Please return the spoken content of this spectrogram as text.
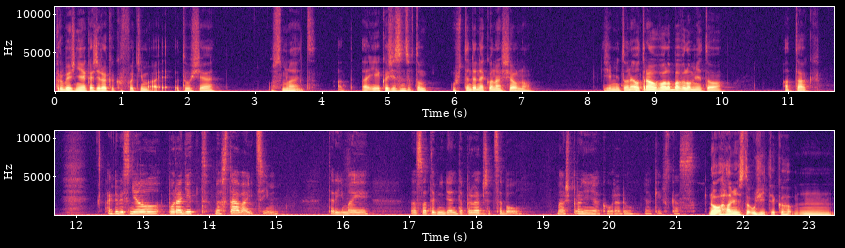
průběžně každý rok jako fotím a to už je 8 let. A, a jakože jsem se v tom už ten den jako našel, no. Že mě to neotravovalo, bavilo mě to a tak. A kdybys měl poradit nastávajícím, který mají svatební den teprve před sebou, máš pro ně nějakou radu, nějaký vzkaz? No hlavně si to užít. Jako, mm,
